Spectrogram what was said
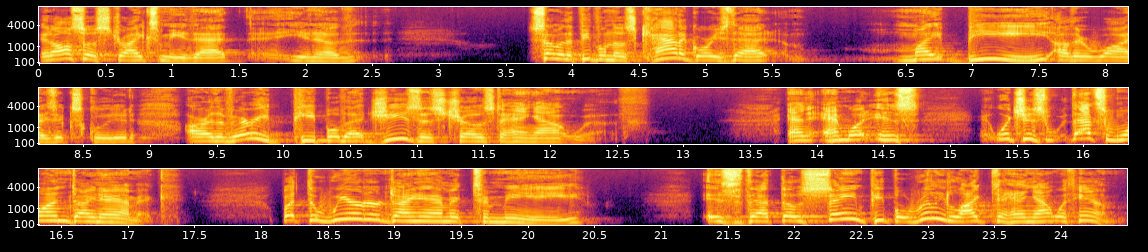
It also strikes me that, you know, some of the people in those categories that might be otherwise excluded are the very people that Jesus chose to hang out with. And, and what is, which is, that's one dynamic. But the weirder dynamic to me is that those same people really like to hang out with him.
